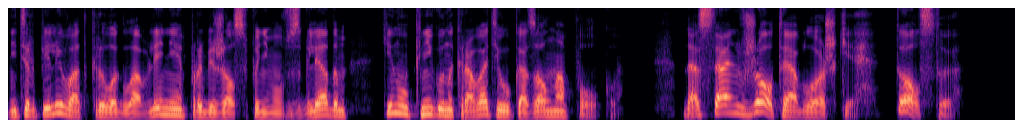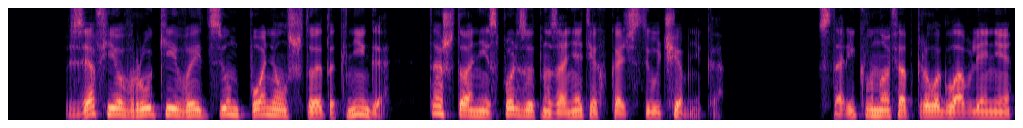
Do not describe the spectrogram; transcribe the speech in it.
нетерпеливо открыл оглавление, пробежался по нему взглядом, кинул книгу на кровать и указал на полку. «Достань в желтой обложке, толстую». Взяв ее в руки, Вэйдзюн понял, что эта книга — та, что они используют на занятиях в качестве учебника. Старик вновь открыл оглавление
